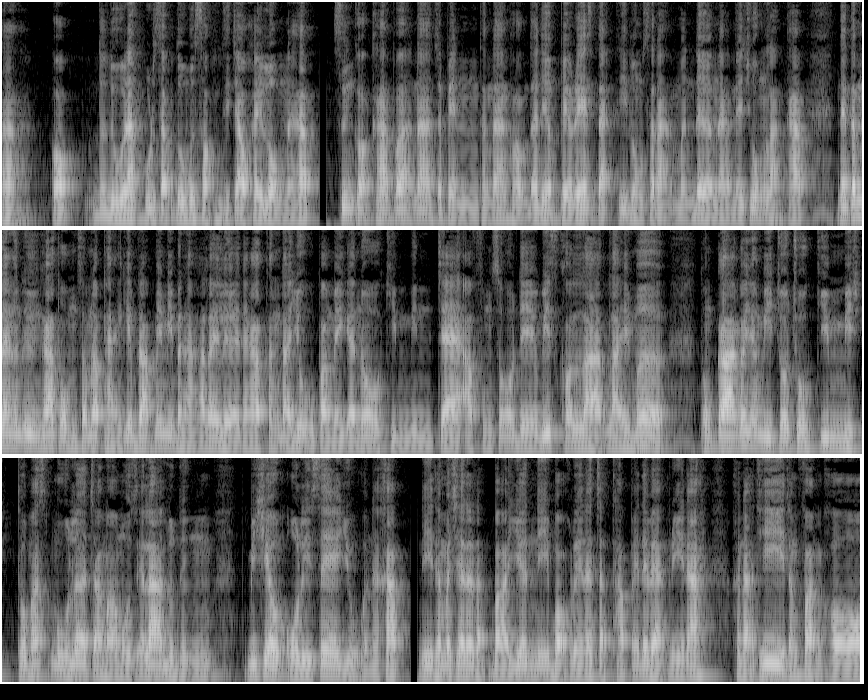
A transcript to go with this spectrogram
อ่าก็เดี๋ยวดูนะผู้รักษาประตูมือสองที่จะเอาใครลงนะครับ ซึ่งก็คาดว่าน่าจะเป็นทางด้านของดานิเอลเปเรสแต่ที่ลงสนามเหมือนเดิมนะครับในช่วงหลังครับ ในตำแหน่งอื่นๆครับผมสำหรับแผนเกมรับไม่มีปัญหาอะไรเลยนะครับ ทั้งดายโยอุปาเมกาโนคิมมินแจอัฟฟงโซเดวิสคอนลาดไลเมอร์ ตรงกลางก็ยังมีโจโฉกิมมิชโทมัสมูเลอร์จามาโมเซล่ารวมถึงมิเชลโอลิเซ่อยู่นะครับ นี่ถ้าไม่ใช่ระดับบาเยิร์นนี่บอกเลยนะจัดทัพไม่ได้แบบนี้นะ ขณะที่ทางฝั่งของ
